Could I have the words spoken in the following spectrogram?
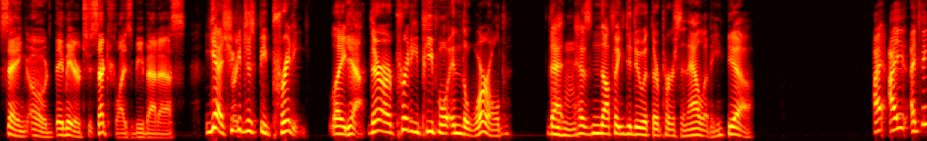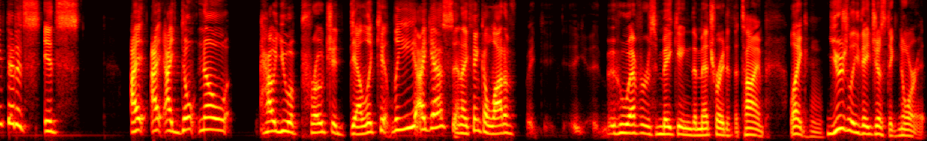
saying, "Oh, they made her too sexualized to be badass." Yeah, she Like- could just be pretty. Like, Yeah. there are pretty people in the world that Mhm. has nothing to do with their personality. Yeah. I I, I think that it's it's I, I I don't know how you approach it delicately, I guess. And I think a lot of whoever's making the Metroid at the time, like Mhm. usually they just ignore it.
